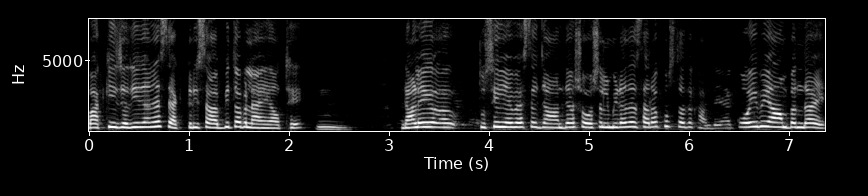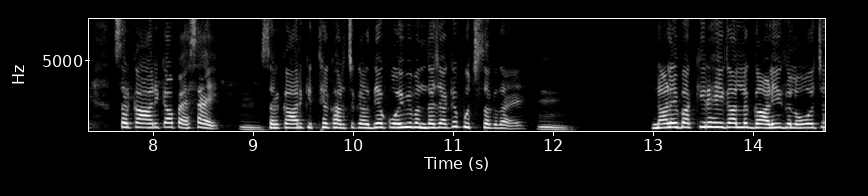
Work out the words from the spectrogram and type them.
ਬਾਕੀ ਜਦੀ ਜਾਨੇ ਸੈਕਟਰੀ ਸਾਹਿਬ ਵੀ ਤਾਂ ਬੁਲਾਏ ਆ ਉੱਥੇ। ਨਾਲੇ ਤੁਸੀਂ ਇਹ ਵੈਸੇ ਜਾਣਦੇ ਹੋ ਸੋਸ਼ਲ ਮੀਡੀਆ ਤੇ ਸਾਰਾ ਕੁਝ ਤਾਂ ਦਿਖਾਉਂਦੇ ਆ। ਕੋਈ ਵੀ ਆਮ ਬੰਦਾ ਹੈ ਸਰਕਾਰ ਦਾ ਪੈਸਾ ਹੈ ਸਰਕਾਰ ਕਿੱਥੇ ਖਰਚ ਕਰਦੀ ਹੈ ਕੋਈ ਵੀ ਬੰਦਾ ਜਾ ਕੇ ਪੁੱਛ ਸਕਦਾ ਹੈ। ਨਾਲੇ ਬਾਕੀ ਰਹੀ ਗੱਲ ਗਾਲੀ ਗਲੋਚ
